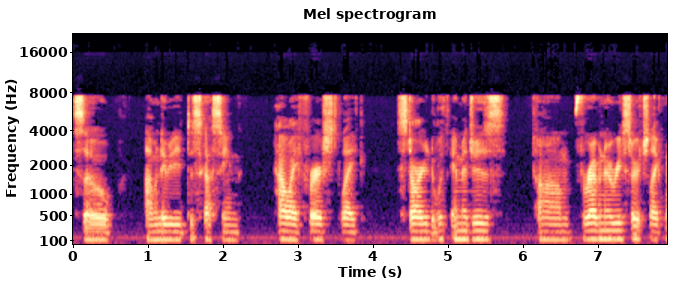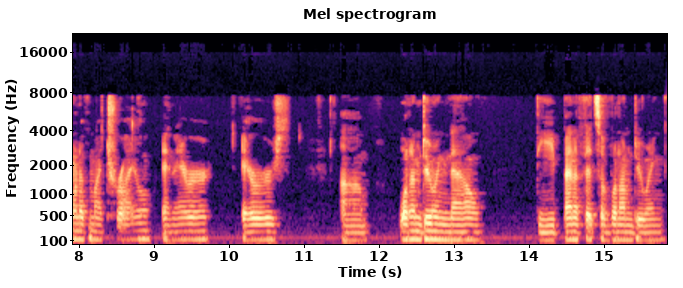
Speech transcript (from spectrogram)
So I'm going to be discussing how I first like started with images um, for revenue research, like one of my trial and error errors, um, what I'm doing now the benefits of what I'm doing,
